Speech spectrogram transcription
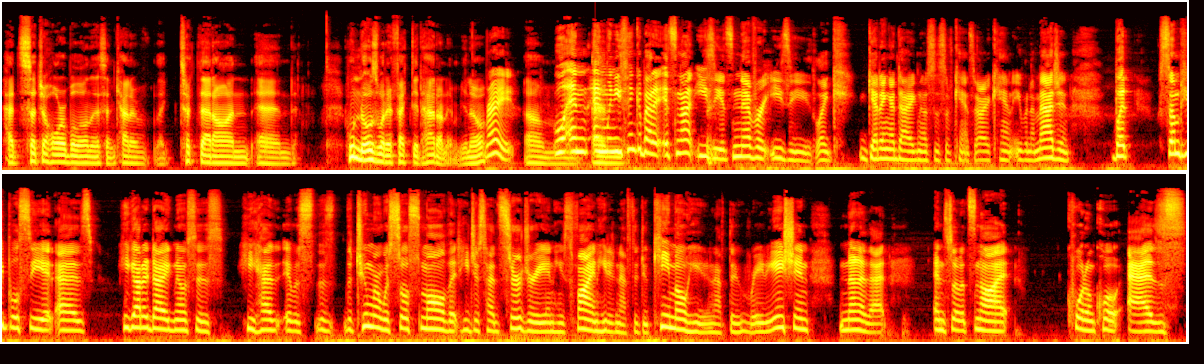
had such a horrible illness and kind of like took that on, and who knows what effect it had on him, you know? right Um, Well, and, and when you think about it, it's not easy. It's never easy, like getting a diagnosis of cancer. I can't even imagine. But some people see it as he got a diagnosis. He had it was the, the tumor was so small that he just had surgery and he's fine. He didn't have to do chemo. He didn't have to do radiation. None of that. And so it's not quote unquote as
